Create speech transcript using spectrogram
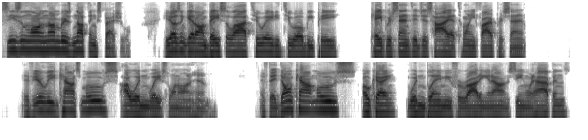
Season long numbers, nothing special. He doesn't get on base a lot, 282 OBP. K percentage is high at 25%. If your league counts moves, I wouldn't waste one on him. If they don't count moves, okay, wouldn't blame you for riding it out and seeing what happens,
